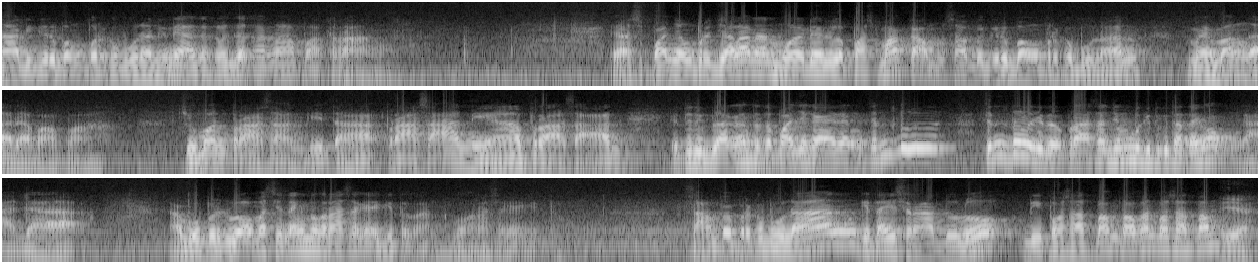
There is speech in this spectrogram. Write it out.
Nah di gerbang perkebunan ini agak lega karena apa? Terang. Ya sepanjang perjalanan mulai dari lepas makam sampai gerbang perkebunan memang nggak ada apa-apa cuman perasaan kita perasaan ya perasaan itu di belakang tetap aja kayak ada yang centul centul gitu. Perasaan cuma begitu kita tengok nggak ada. Nah gue berdua sama si Neng tuh ngerasa kayak gitu kan. Gue ngerasa kayak gitu. Sampai perkebunan kita istirahat dulu di pos satpam tau kan pos satpam? Iya.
